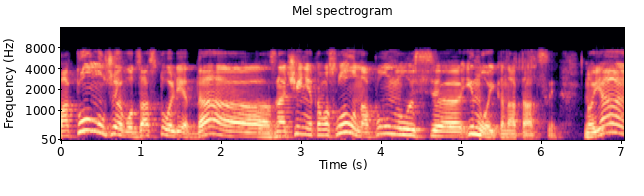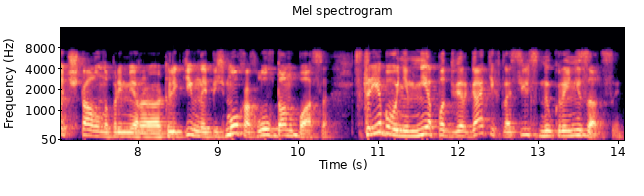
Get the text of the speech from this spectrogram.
Потом уже вот за сто лет да, значение этого слова наполнилось э, иной коннотацией. Но я читал, например, коллективное письмо хохлов Донбасса с требованием не подвергать их насильственной украинизации.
